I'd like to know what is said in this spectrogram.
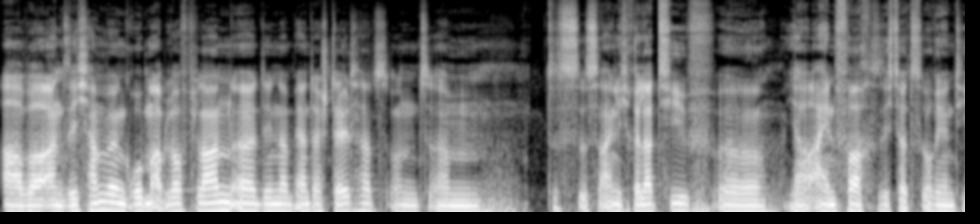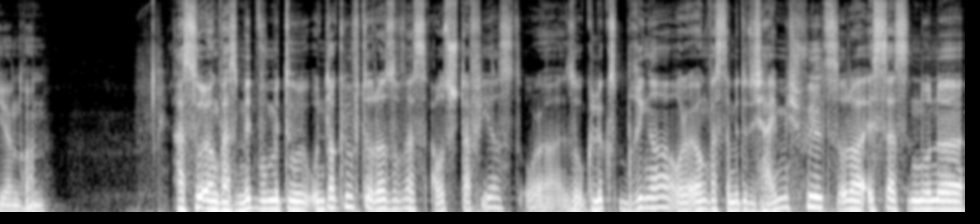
Aber an sich haben wir einen groben Ablaufplan, äh, den der Bernd erstellt hat. Und ähm, das ist eigentlich relativ äh, ja, einfach, sich da zu orientieren dran. Hast du irgendwas mit, womit du Unterkünfte oder sowas ausstaffierst? Oder so Glücksbringer oder irgendwas, damit du dich heimisch fühlst? Oder ist das nur eine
